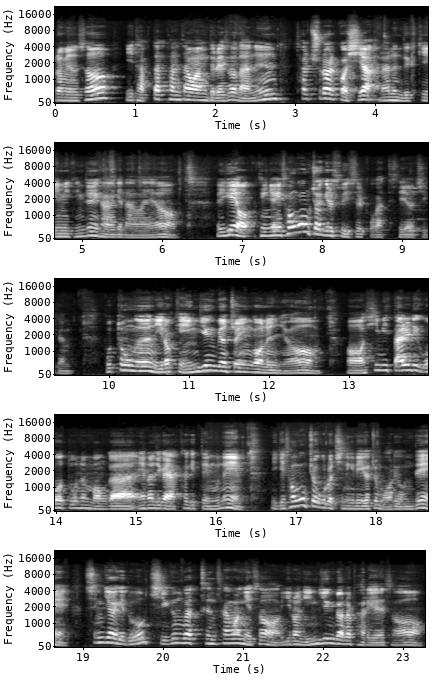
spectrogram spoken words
그러면서 이 답답한 상황들에서 나는 탈출할 것이야 라는 느낌이 굉장히 강하게 나와요. 이게 어, 굉장히 성공적일 수 있을 것 같으세요, 지금. 보통은 이렇게 임기응변적인 거는요, 어, 힘이 딸리고 또는 뭔가 에너지가 약하기 때문에 이게 성공적으로 진행되기가 좀 어려운데, 신기하게도 지금 같은 상황에서 이런 임기응변을 발휘해서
